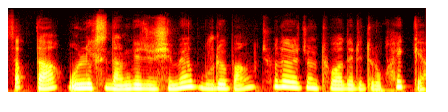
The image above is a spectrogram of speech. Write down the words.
싹 다 올릭스 남겨주시면 무료방 초대를 좀 도와드리도록 할게요.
